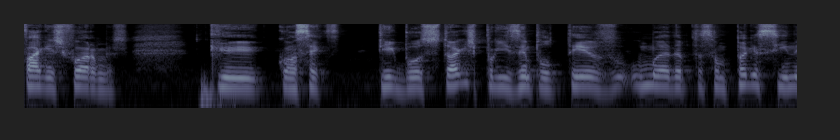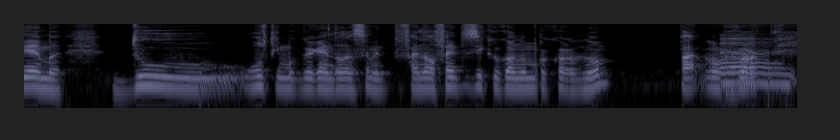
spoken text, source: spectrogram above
várias formas que consegue ter boas histórias. Por exemplo, teve uma adaptação para cinema do último grande lançamento do Final Fantasy, que agora não me recordo o nome. Pá, não me recordo.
